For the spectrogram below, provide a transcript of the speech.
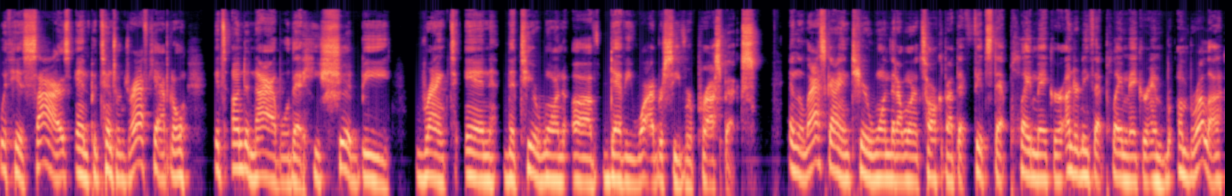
with his size and potential draft capital, it's undeniable that he should be ranked in the tier one of Devy wide receiver prospects. And the last guy in tier one that I want to talk about that fits that playmaker underneath that playmaker um, umbrella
